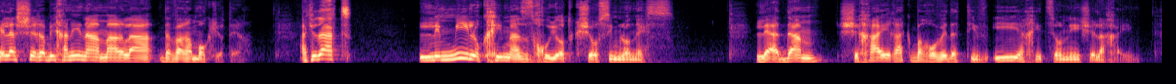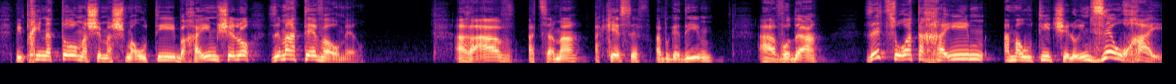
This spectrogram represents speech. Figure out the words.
אלא שרבי חנינא אמר לה דבר עמוק יותר. את יודעת, למי לוקחים מהזכויות כשעושים לו נס? לאדם שחי רק ברובד הטבעי החיצוני של החיים. מבחינתו, מה שמשמעותי בחיים שלו זה מה הטבע אומר. הרעב, הצמא, הכסף, הבגדים, העבודה, זה צורת החיים המהותית שלו, עם זה הוא חי.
